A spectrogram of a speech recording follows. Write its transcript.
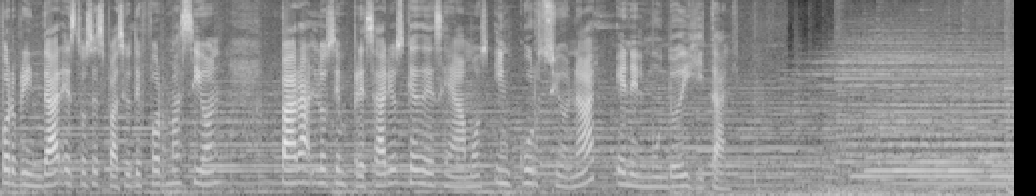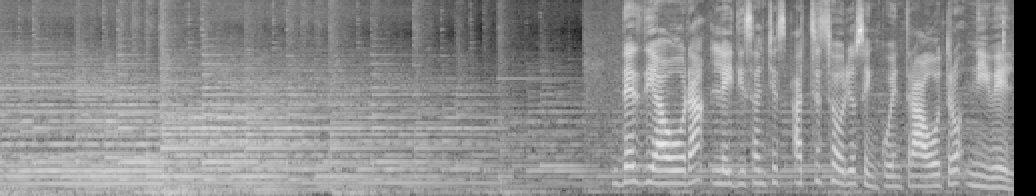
por brindar estos espacios de formación para los empresarios que deseamos incursionar en el mundo digital. Desde ahora, Lady Sánchez Accesorios se encuentra a otro nivel.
